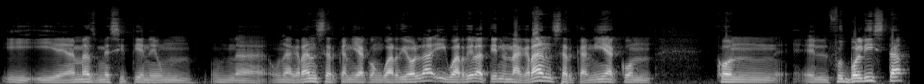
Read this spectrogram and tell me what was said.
y, además Messi tiene una, gran cercanía con Guardiola y Guardiola tiene una gran cercanía con, con el futbolista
